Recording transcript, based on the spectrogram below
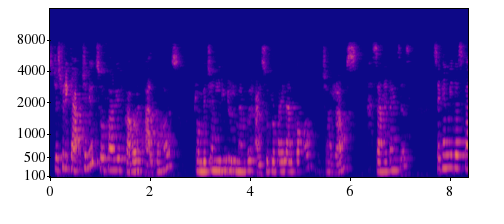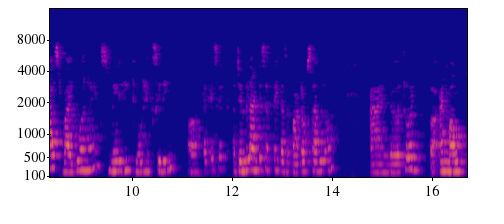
so just to recapitulate, so far we have covered alcohols, from which I need you to remember isopropyl alcohol, which are rubs, sanitizers. Second, we discussed biguanides, mainly chlorhexidine, uh, like I said, a general antiseptic as a part of Savlon. And uh, third, uh, and mouth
